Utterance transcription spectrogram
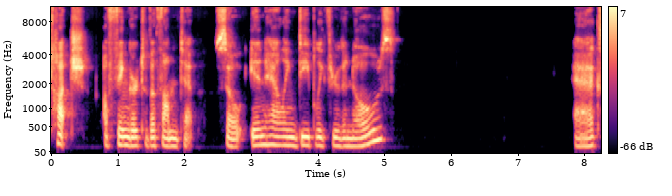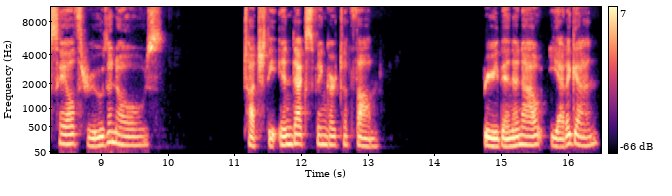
touch a finger to the thumb tip. So, inhaling deeply through the nose, exhale through the nose. Touch the index finger to thumb. Breathe in and out yet again.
